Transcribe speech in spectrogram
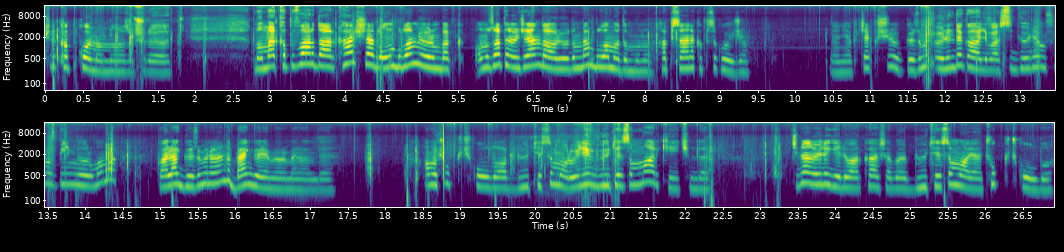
Şimdi kapı koymam lazım şuraya. Normal kapı vardı arkadaşlar da onu bulamıyorum bak. Onu zaten önceden de arıyordum ben bulamadım bunu. Hapishane kapısı koyacağım. Yani yapacak bir şey yok. Gözümün önünde galiba. Siz görüyor musunuz bilmiyorum ama galiba gözümün önünde ben göremiyorum herhalde. Ama çok küçük oldu abi. Büyütesim var. Öyle bir büyütesim var ki içimden. İçimden öyle geliyor arkadaşlar. Böyle büyütesim var yani. Çok küçük oldu.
